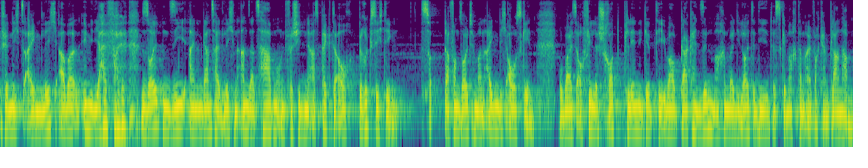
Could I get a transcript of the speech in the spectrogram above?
für nichts eigentlich, aber im Idealfall sollten Sie einen ganzheitlichen Ansatz haben und verschiedene Aspekte auch berücksichtigen. So, davon sollte man eigentlich ausgehen. Wobei es auch viele Schrottpläne gibt, die überhaupt gar keinen Sinn machen, weil die Leute, die das gemacht haben, einfach keinen Plan haben.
